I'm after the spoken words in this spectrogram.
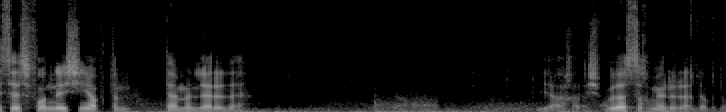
SS Foundation yaptım temellere de. Ya arkadaş bu da sıkmıyor herhalde bu da.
